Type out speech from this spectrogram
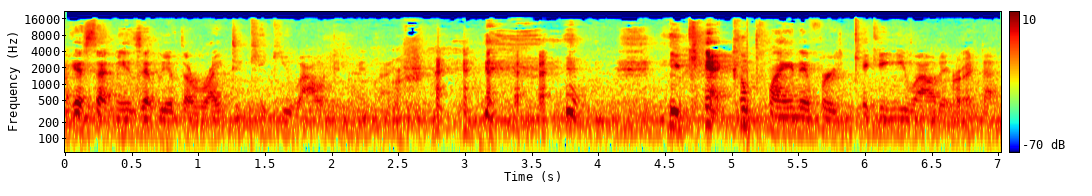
I guess that means that we have the right to kick you out at midnight. you can't complain if we're kicking you out at Right. midnight.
